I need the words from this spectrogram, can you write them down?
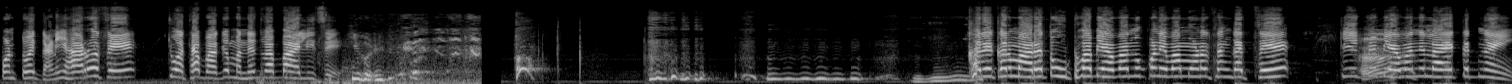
પણ તોય ધણી હારો છે. ચોથા ભાગે મને જ બાબા આલી છે. ખરેખર મારે તો ઉઠવા બેહવાનું પણ એવા માણસ સંગત છે કે બેહવાને લાયક જ નહીં.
